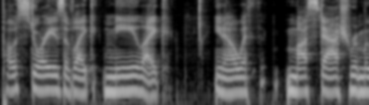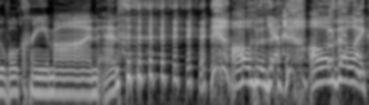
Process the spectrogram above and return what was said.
post stories of like me, like you know, with mustache removal cream on and all of the all of the like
